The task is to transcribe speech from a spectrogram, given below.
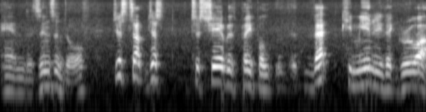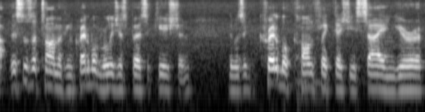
and Zinzendorf just some, just to share with people that community that grew up this was a time of incredible religious persecution there was incredible conflict as you say in Europe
